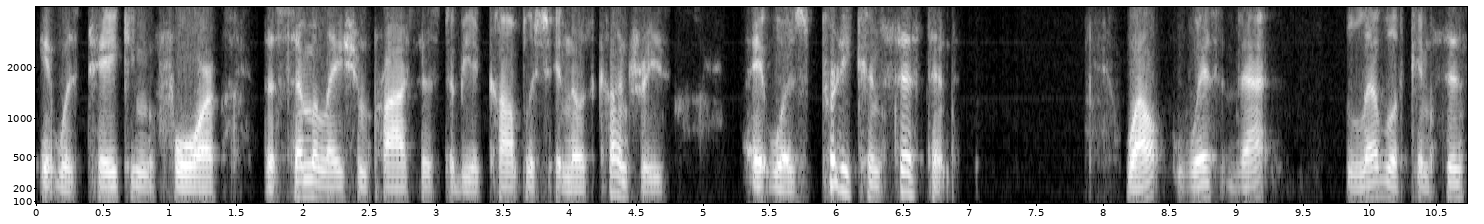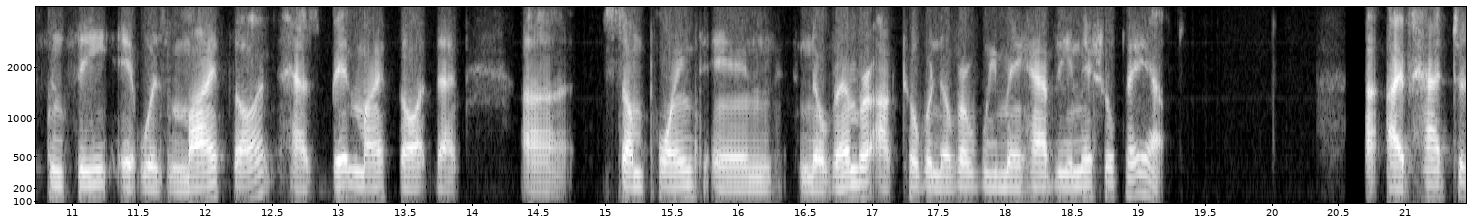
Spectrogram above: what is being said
it was taking for the assimilation process to be accomplished in those countries. It was pretty consistent. Well, with that level of consistency, it was my thought, has been my thought that uh, some point in November, October, November, we may have the initial payout. I've had to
